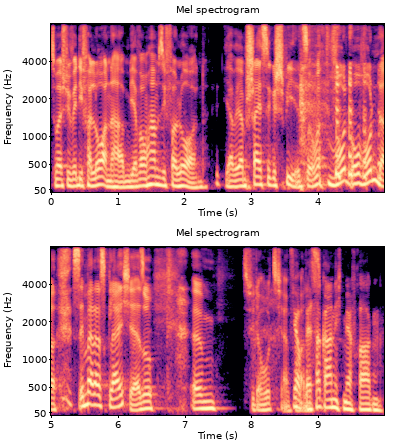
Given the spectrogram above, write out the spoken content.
zum Beispiel, wenn die verloren haben. Ja, warum haben sie verloren? Ja, wir haben scheiße gespielt. So, oh Wunder. Ist immer das Gleiche. Also, ähm, es wiederholt sich einfach. Ja, alles. besser gar nicht mehr fragen.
